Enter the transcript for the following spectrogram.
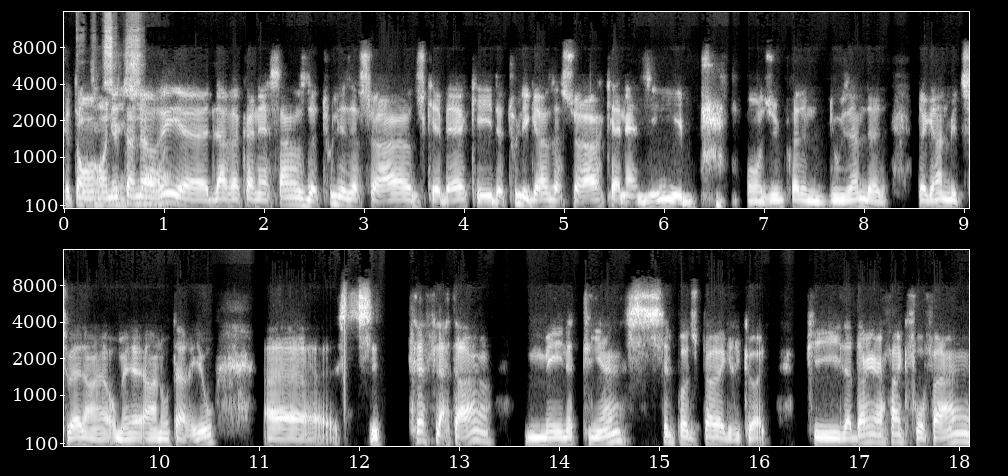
on, est honoré euh, de la reconnaissance de tous les assureurs du Québec et de tous les grands assureurs canadiens et, mon Dieu, près d'une douzaine de, grandes mutuelles en, Ontario. Euh, c'est très flatteur, mais notre client, c'est le producteur agricole. Puis la dernière affaire qu'il faut faire,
